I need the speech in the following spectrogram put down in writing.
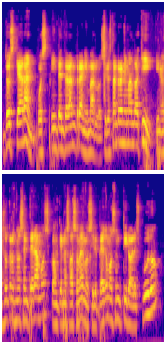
Entonces, ¿qué harán? Pues intentarán reanimarlo. Si lo están reanimando aquí y nosotros nos enteramos, con que nos asomemos y le peguemos un tiro al escudo,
